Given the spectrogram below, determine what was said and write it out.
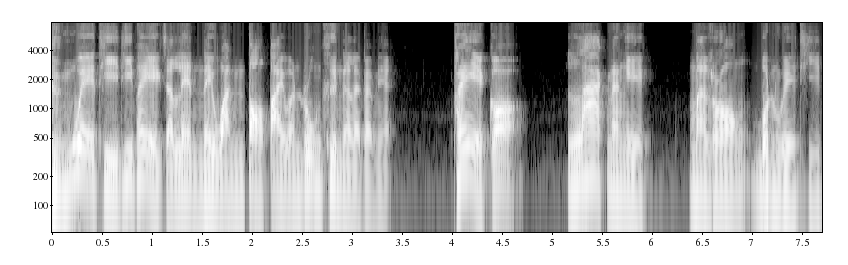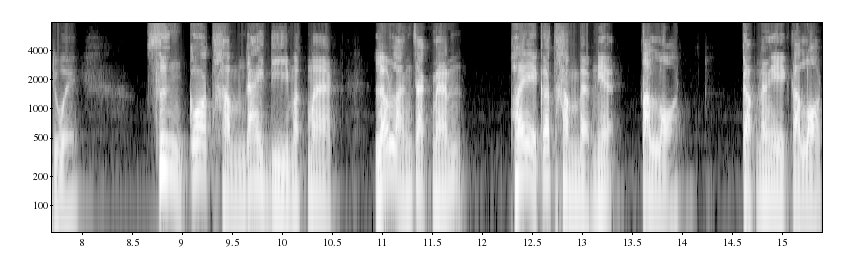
ถึงเวทีที่พระเอกจะเล่นในวันต่อไปวันรุ่งขึ้นอะไรแบบนี้พระเอกก็ลากนางเอกมาร้องบนเวทีด้วย ซึ่งก็ทำได้ดีมากๆ แล้วหลังจากนั้น พระเอกก็ทำแบบเนี้ยตลอดกับนางเอกตลอด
